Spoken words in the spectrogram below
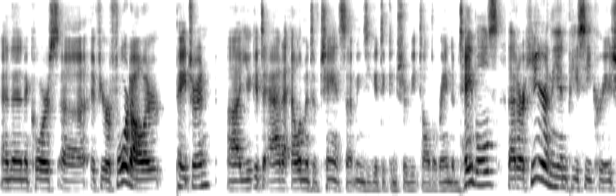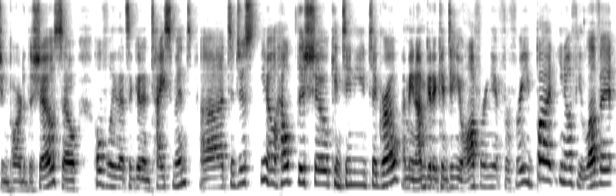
And then, of course, uh, if you're a four dollar patron, uh, you get to add an element of chance. That means you get to contribute to all the random tables that are here in the NPC creation part of the show. So hopefully that's a good enticement uh, to just, you know, help this show continue to grow. I mean, I'm going to continue offering it for free, but, you know, if you love it,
